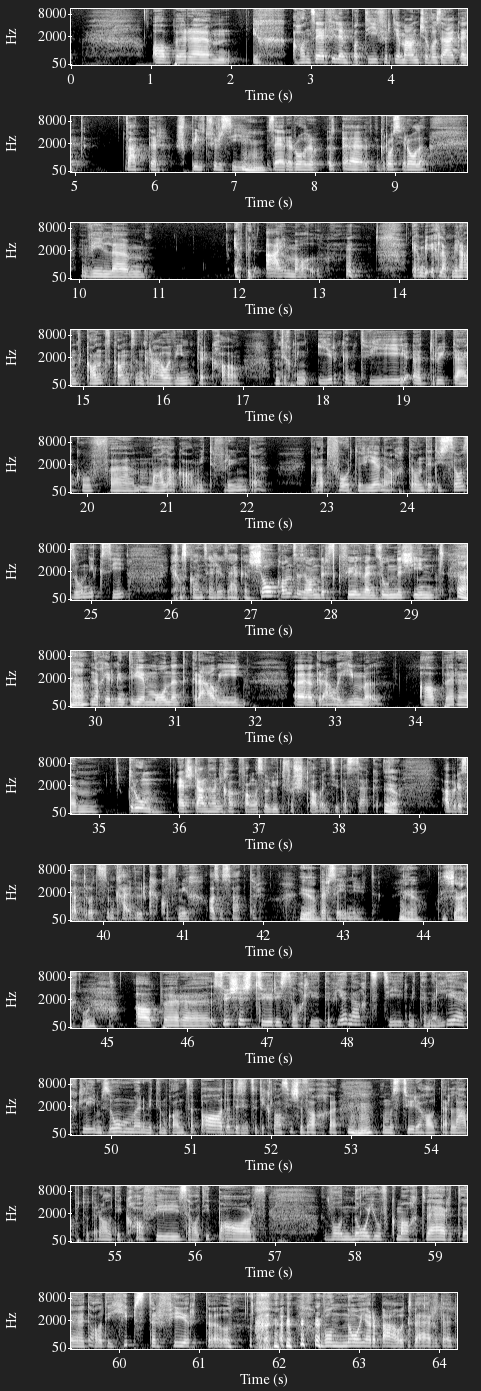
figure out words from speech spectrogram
Aber ähm, ich habe sehr viel Empathie für die Menschen, die sagen, Wetter spielt für sie sehr eine, Rolle, äh, eine große Rolle. Weil ähm, ich bin einmal, ich, ich glaube, wir hatten ganz, ganz einen grauen Winter gehabt. und ich bin irgendwie äh, drei Tage auf äh, Malaga mit den Freunden, gerade vor der Weihnachten und dort war es so sonnig. Gewesen. Ich muss ganz ehrlich sagen, schon ganz ein anderes Gefühl, wenn die Sonne scheint, nach irgendwie einem Monat graue, äh, grauen Himmel. Aber ähm, darum, erst dann habe ich angefangen, so Leute zu verstehen, wenn sie das sagen. Ja. Aber es hat trotzdem keine Wirkung auf mich, also das Wetter. Ja. Per se nicht. ja, das ist eigentlich gut. Aber äh, sonst ist Zürich so ein bisschen in der Weihnachtszeit mit diesen Lichtchen im Sommer, mit dem ganzen Baden. Das sind so die klassischen Sachen, Mhm. wo man in Zürich halt erlebt. Oder all die Cafés, all die Bars, wo neu aufgemacht werden, all die Hipsterviertel, wo neu erbaut werden.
